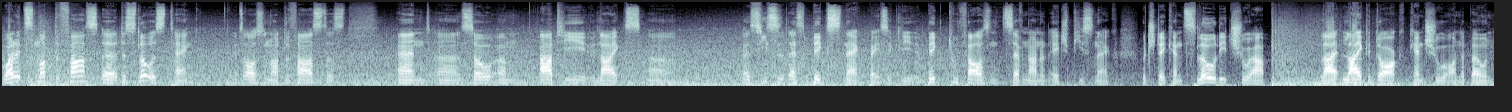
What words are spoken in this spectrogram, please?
While it's not the fast, uh, the slowest tank, it's also not the fastest. And uh, so um, arty likes... Uh, sees it as a big snack, basically. A big 2700 HP snack, which they can slowly chew up li like a dog can chew on a bone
